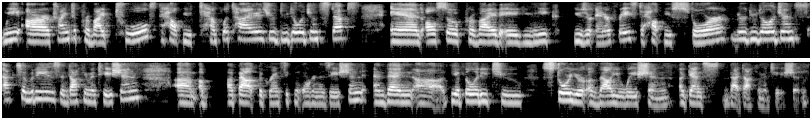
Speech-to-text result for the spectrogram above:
we are trying to provide tools to help you templatize your due diligence steps and also provide a unique user interface to help you store your due diligence activities and documentation um, about the grant seeking organization, and then uh, the ability to store your evaluation against that documentation.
